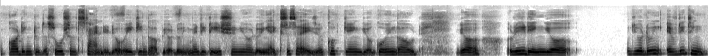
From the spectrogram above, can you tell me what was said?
according to the social standard you're waking up you're doing meditation you're doing exercise you're cooking you're going out you're reading you're you're doing everything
